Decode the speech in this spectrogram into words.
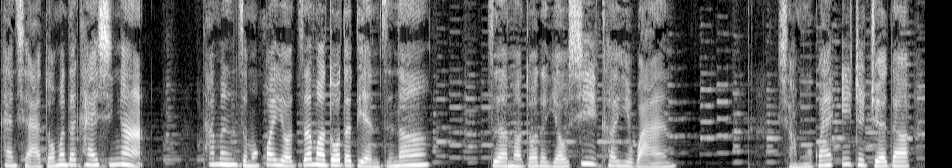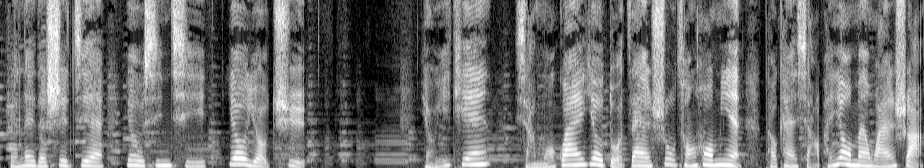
看起来多么的开心啊！他们怎么会有这么多的点子呢？这么多的游戏可以玩。小魔乖一直觉得人类的世界又新奇又有趣。有一天，小魔乖又躲在树丛后面偷看小朋友们玩耍。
